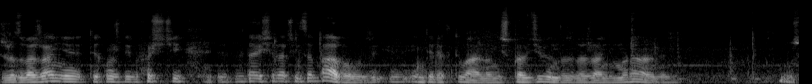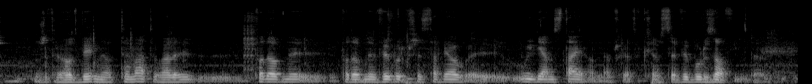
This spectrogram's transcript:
że rozważanie tych możliwości y, wydaje się raczej zabawą y, intelektualną niż prawdziwym rozważaniem moralnym. Może, może trochę odbiegnę od tematu, ale podobny, podobny wybór przedstawiał William Styron, na przykład w książce Wybór Zofii. Y,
